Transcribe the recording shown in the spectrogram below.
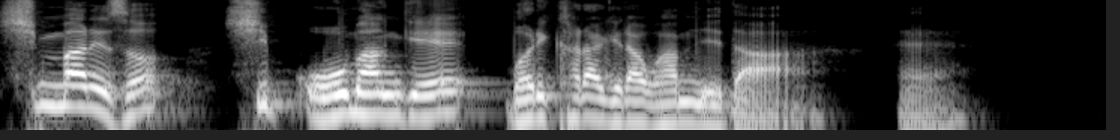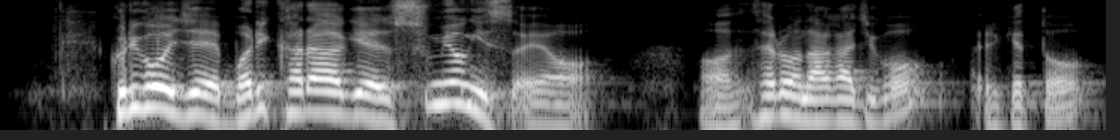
10만에서 15만 개의 머리카락이라고 합니다. 예. 그리고 이제 머리카락에 수명이 있어요. 어, 새로 나가지고 이렇게 또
